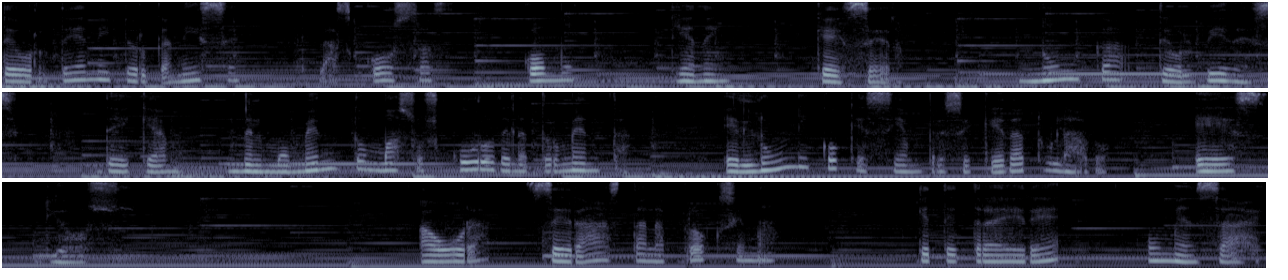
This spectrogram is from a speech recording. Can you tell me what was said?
te ordene y te organice las cosas como tienen que ser. Nunca te olvides de que en el momento más oscuro de la tormenta, el único que siempre se queda a tu lado es Dios. Ahora será hasta la próxima que te traeré un mensaje.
